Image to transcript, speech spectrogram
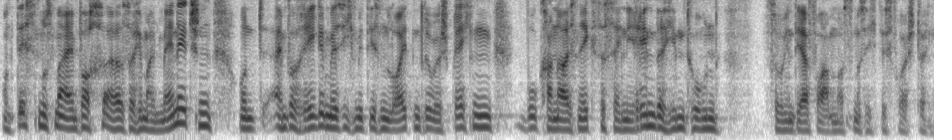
Und das muss man einfach, äh, sag ich mal, managen und einfach regelmäßig mit diesen Leuten drüber sprechen, wo kann er als nächstes seine Rinder hintun. So in der Form muss man sich das vorstellen.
